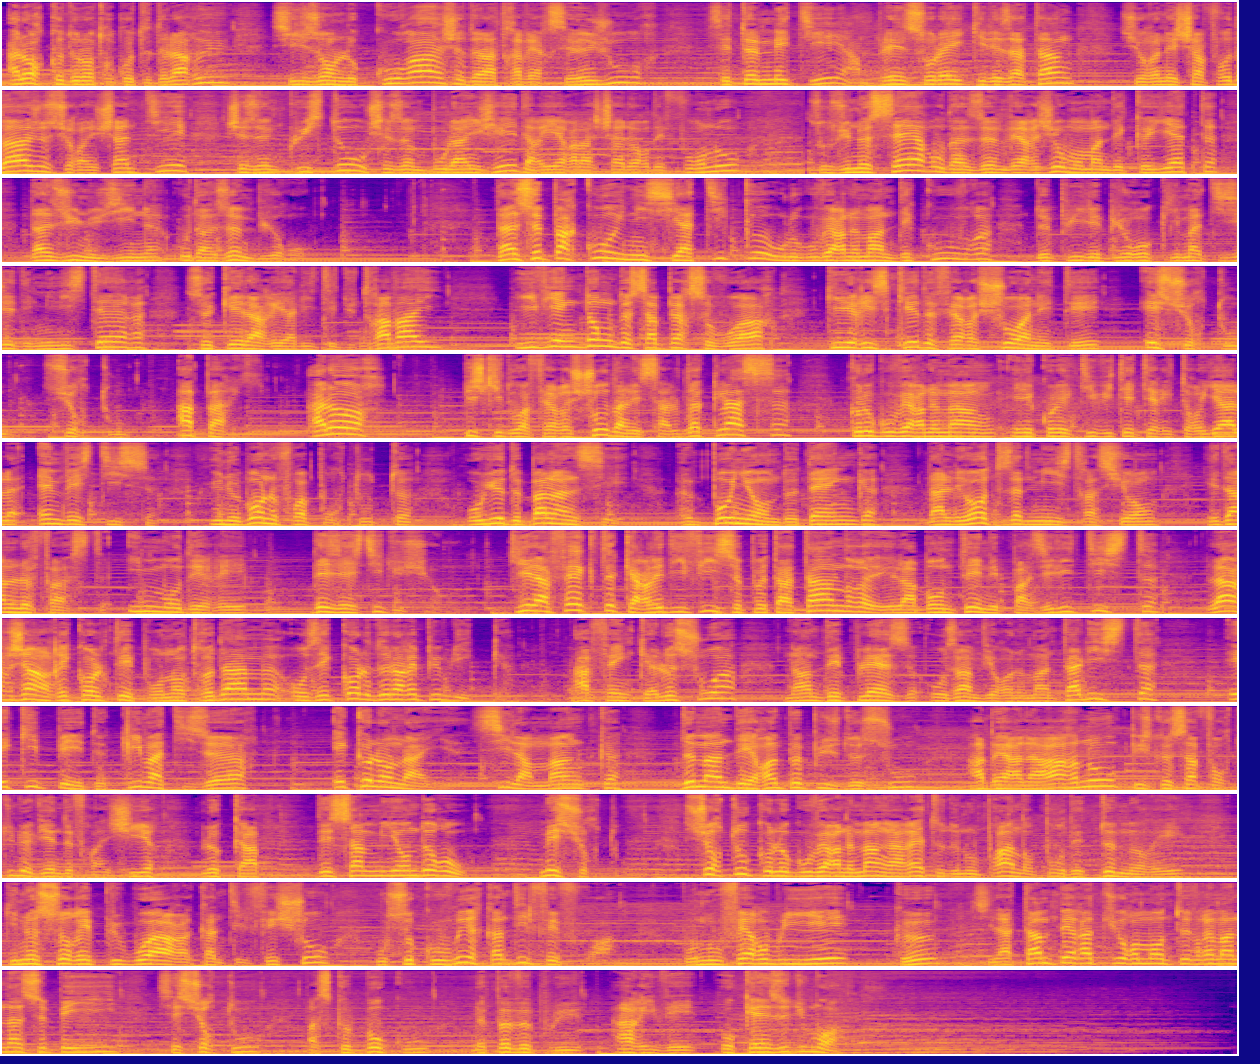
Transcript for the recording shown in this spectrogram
Alors que de l'autre côté de la rue, s'ils ont le courage de la traverser un jour, c'est un métier en plein soleil qui les attend, sur un échafaudage, sur un chantier, chez un cuistot ou chez un boulanger, derrière la chaleur des fourneaux, sous une serre ou dans un verger au moment des cueillettes, dans une usine ou dans un bureau. Dans ce parcours initiatique où le gouvernement découvre, depuis les bureaux climatisés des ministères, ce qu'est la réalité du travail, il vient donc de s'apercevoir qu'il risquait de faire chaud en été et surtout, surtout, à Paris. Alors, puisqu'il doit faire chaud dans les salles de classe, que le gouvernement et les collectivités territoriales investissent une bonne fois pour toutes, au lieu de balancer un pognon de dingue dans les hautes administrations et dans le faste immodéré des institutions. Qu'il affecte car l'édifice peut attendre et la bonté n'est pas élitiste, l'argent récolté pour Notre-Dame aux écoles de la République afin qu'elle soit, n'en déplaise aux environnementalistes, équipée de climatiseurs et que l'on aille, s'il en manque, demander un peu plus de sous à Bernard Arnault puisque sa fortune vient de franchir le cap des 100 millions d'euros. Mais surtout, surtout que le gouvernement arrête de nous prendre pour des demeurés qui ne sauraient plus boire quand il fait chaud ou se couvrir quand il fait froid, pour nous faire oublier que si la température monte vraiment dans ce pays, c'est surtout parce que beaucoup ne peuvent plus arriver au 15 du mois.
